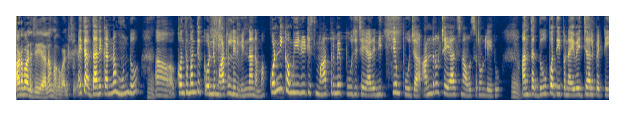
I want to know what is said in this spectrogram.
ఆడవాళ్ళు చేయాలా మగవాళ్ళు చేయాలి? అయితే దానికన్నా ముందు కొంతమంది కొన్ని మాటలు నేను విన్నానమ్మా. కొన్ని కమ్యూనిటీస్ మాత్రమే పూజ చేయాలి నిత్యం పూజ. అందరూ చేయాల్సిన అవసరం లేదు. అంత ధూప దీప నైవేద్యాలు పెట్టి.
